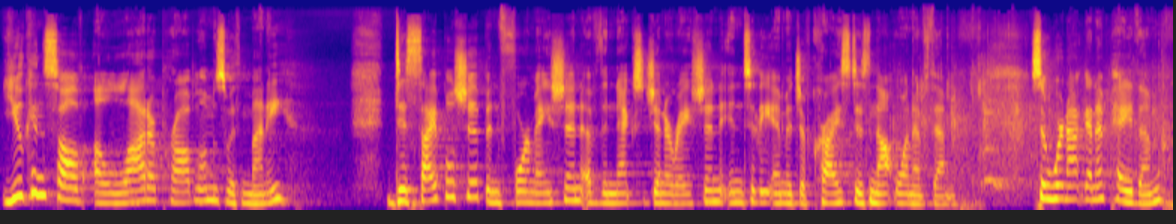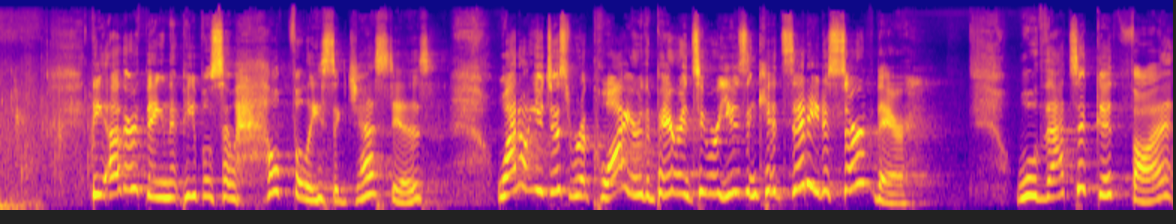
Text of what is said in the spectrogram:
you can solve a lot of problems with money. Discipleship and formation of the next generation into the image of Christ is not one of them. So we're not going to pay them. The other thing that people so helpfully suggest is why don't you just require the parents who are using Kid City to serve there? Well, that's a good thought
